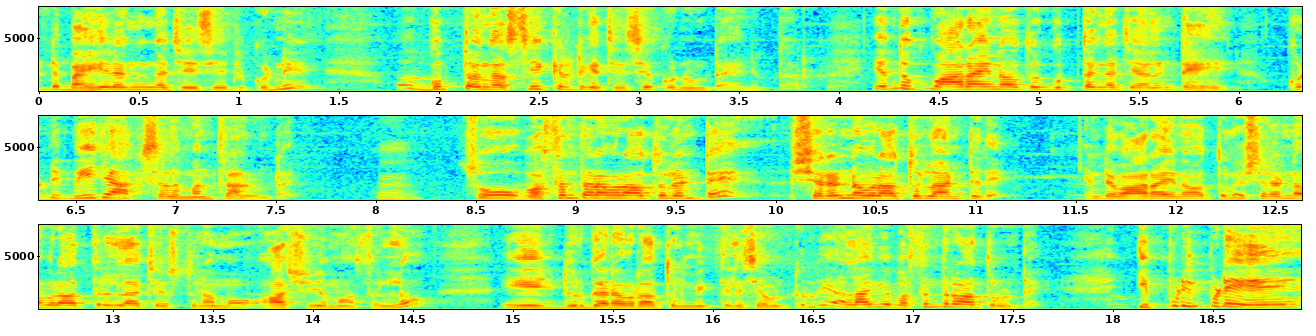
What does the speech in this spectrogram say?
అంటే బహిరంగంగా చేసేవి కొన్ని గుప్తంగా సీక్రెట్గా చేసే కొన్ని ఉంటాయని చెప్తారు. ఎందుకు నవరాత్రులు గుప్తంగా చేయాలంటే కొన్ని బీజాక్షరాల మంత్రాలు ఉంటాయి. సో వసంత నవరాత్రులు అంటే శరణవరాత్రులు లాంటిదే. అంటే వారాయి నవరాత్రులు శరణవరాత్రులు ఎలా చేస్తున్నామో ఆశ్వయ మాసంలో ఈ దుర్గా నవరాత్రులు మీకు తెలిసే ఉంటుంది. అలాగే వసంత నవరాత్రులు ఉంటాయి. ఇప్పుడిప్పుడే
